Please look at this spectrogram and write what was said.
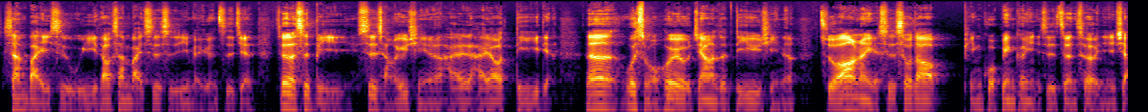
三百一十五亿到三百四十亿美元之间，这个是比市场预期呢还还要低一点。那为什么会有这样的低预期呢？主要呢也是受到苹果变更隐私政策影响。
